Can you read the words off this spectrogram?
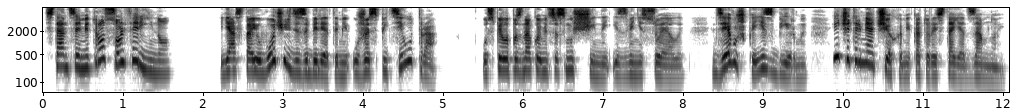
Станция метро Сольферино. Я стою в очереди за билетами уже с пяти утра. Успела познакомиться с мужчиной из Венесуэлы, девушкой из Бирмы и четырьмя чехами, которые стоят за мной.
